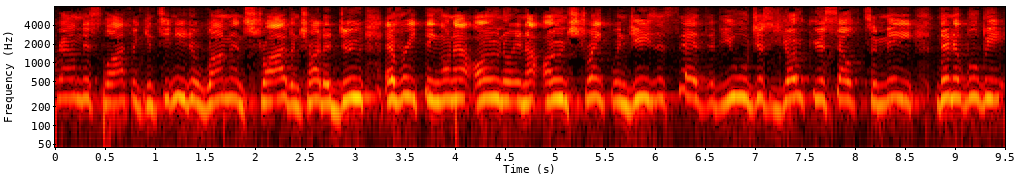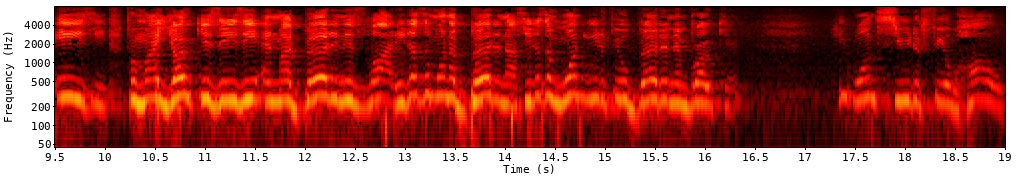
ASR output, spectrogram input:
around this life and continue to run and strive and try to do everything on our own or in our own strength. When Jesus says, if you will just yoke yourself to me, then it will be easy. For my yoke is easy and my burden is light. He doesn't want to burden us, He doesn't want you to feel burdened and broken. He wants you to feel whole,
